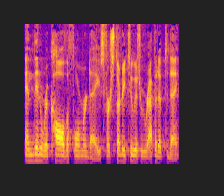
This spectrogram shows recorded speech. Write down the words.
and then recall the former days. Verse 32 as we wrap it up today.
